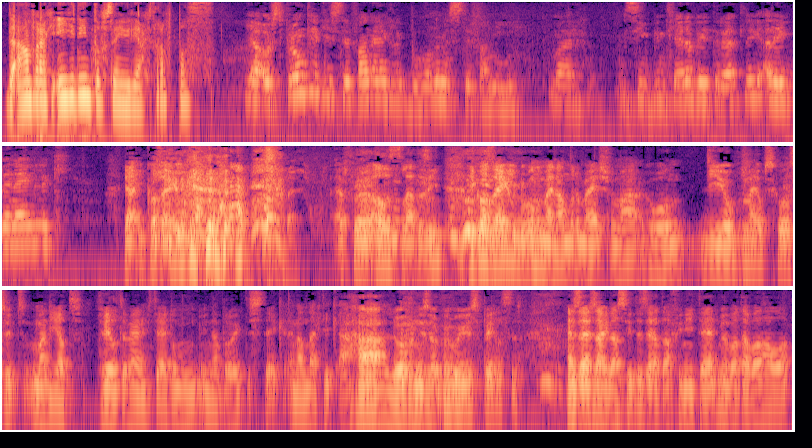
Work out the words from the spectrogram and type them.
de aanvraag ingediend of zijn jullie achteraf pas? Ja, oorspronkelijk is Stefan eigenlijk begonnen met Stefanie. Maar misschien kunt jij dat beter uitleggen. Allee, ik ben eigenlijk... Ja, ik was eigenlijk... Even alles laten zien. Ik was eigenlijk begonnen met een andere meisje, maar gewoon, die ook bij mij op school zit, maar die had veel te weinig tijd om in dat project te steken. En dan dacht ik, aha, Loren is ook een goede speelster. En zij zag dat zitten, zij had affiniteit met wat we al,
